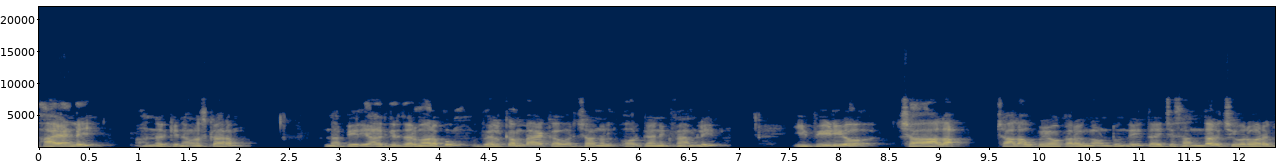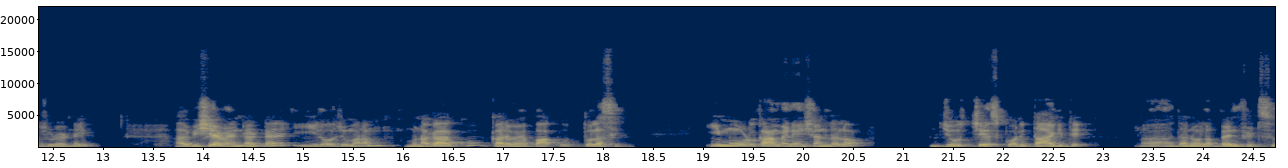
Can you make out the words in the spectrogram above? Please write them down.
హాయ్ అండి. అందరికీ నమస్కారం. నా పేరు Yadagiri Dharmarapu welcome back our channel organic family ఈ వీడియో చాలా చాలా ఉపయోగకరంగా ఉంటుంది. దయచేసి అందరూ చివరి వరకు చూడండి. ఆ విషయం ఏంటంటే ఈరోజు మనం మునగాకు కరివేపాకు తులసి ఈ మూడు కాంబినేషన్లలో జ్యూస్ చేసుకొని తాగితే దానివల్ల బెనిఫిట్స్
